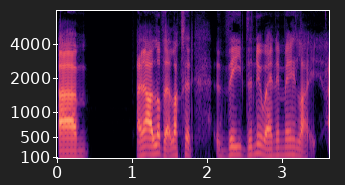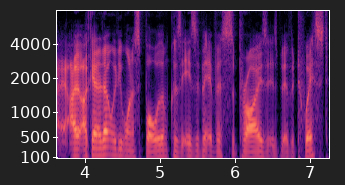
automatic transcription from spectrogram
Um, and I love that. Like I said, the the new enemy, like I again, I don't really want to spoil them because it is a bit of a surprise. It is a bit of a twist,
